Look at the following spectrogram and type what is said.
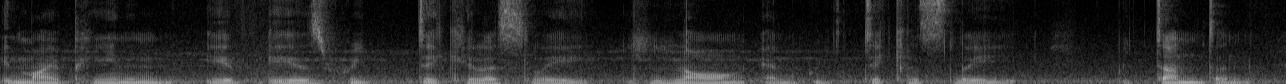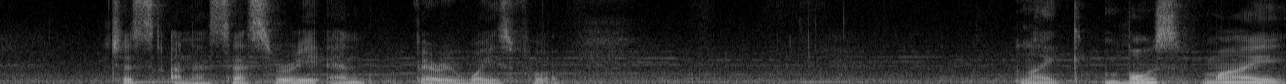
in my opinion, it is ridiculously long and ridiculously redundant, just unnecessary and very wasteful. Like most of my,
